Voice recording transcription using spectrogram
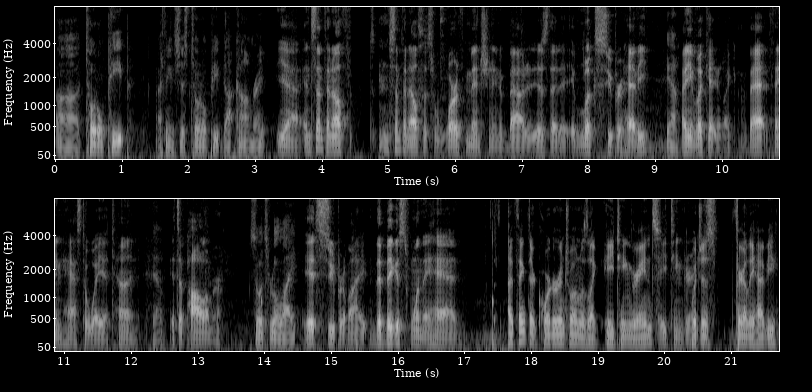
uh, Total Peep. I think it's just totalpeep.com, right? Yeah, and something else, something else that's worth mentioning about it is that it, it looks super heavy. Yeah. And you look at it like that thing has to weigh a ton. Yeah. It's a polymer. So it's real light. It's super light. The biggest one they had, I think their quarter inch one was like 18 grains. 18 grains. Which is fairly heavy.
